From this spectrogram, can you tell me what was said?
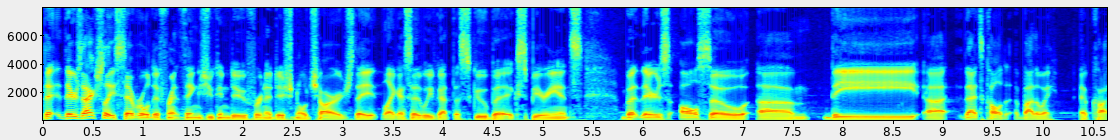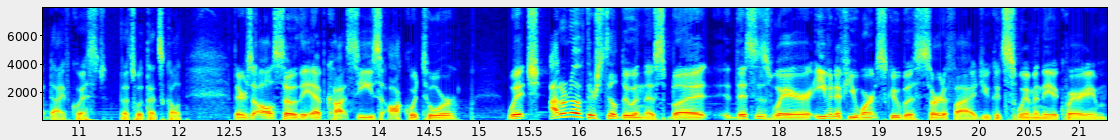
th- there's actually several different things you can do for an additional charge. They, like I said, we've got the scuba experience, but there's also um, the uh, that's called, by the way, Epcot Dive Quest. That's what that's called. There's also the Epcot Seas Aqua Tour, which I don't know if they're still doing this, but this is where even if you weren't scuba certified, you could swim in the aquarium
